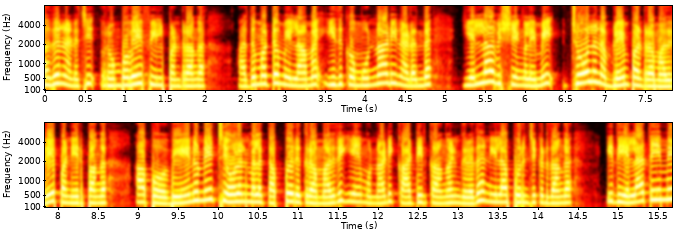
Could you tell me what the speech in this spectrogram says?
அதை நினச்சி ரொம்பவே ஃபீல் பண்ணுறாங்க அது மட்டும் இல்லாமல் இதுக்கு முன்னாடி நடந்த எல்லா விஷயங்களையுமே சோழனை ப்ளேம் பண்ணுற மாதிரியே பண்ணியிருப்பாங்க. அப்போது வேணும்னே சோழன் மேலே தப்பு இருக்கிற மாதிரி ஏன் முன்னாடி காட்டியிருக்காங்கங்கிறத நிலா புரிஞ்சுக்கிட்டுதாங்க. இது எல்லாத்தையுமே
